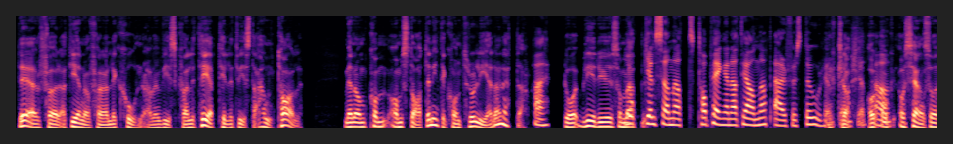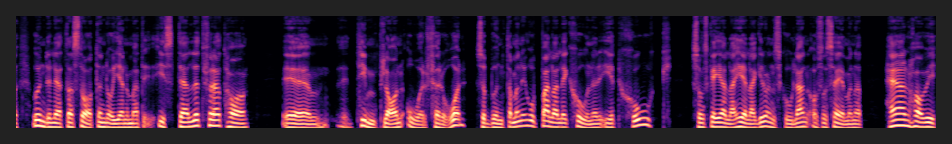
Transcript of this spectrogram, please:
det är för att genomföra lektioner av en viss kvalitet till ett visst antal. Men om, om staten inte kontrollerar detta, Nej. då blir det ju som Lockelsen att... att ta pengarna till annat är för stor helt klart. enkelt. Och, Ja. och, och sen så underlättar staten då genom att istället för att ha eh, timplan år för år så buntar man ihop alla lektioner i ett sjok som ska gälla hela grundskolan och så säger man att här har vi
